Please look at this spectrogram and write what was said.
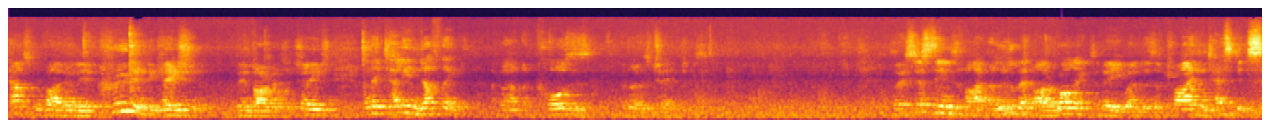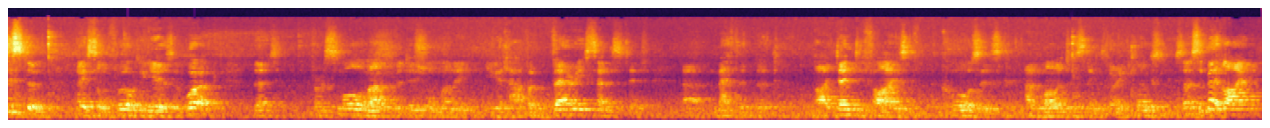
Counts provide only a crude indication of environmental change, and they tell you nothing about the causes of those changes. So it just seems a little bit ironic to me when there's a tried and tested system based on 40 years of work that for a small amount of additional money you could have a very sensitive uh, method that identifies the causes and monitors things very closely. So it's a bit like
